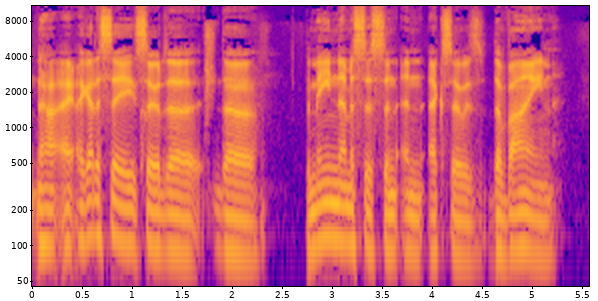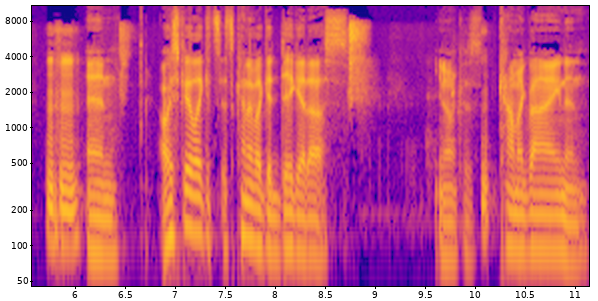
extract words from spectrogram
Now I, I got to say, so the the the main nemesis in, in X-O is the Vine, mm-hmm. and I always feel like it's it's kind of like a dig at us, you know, because Comic Vine and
